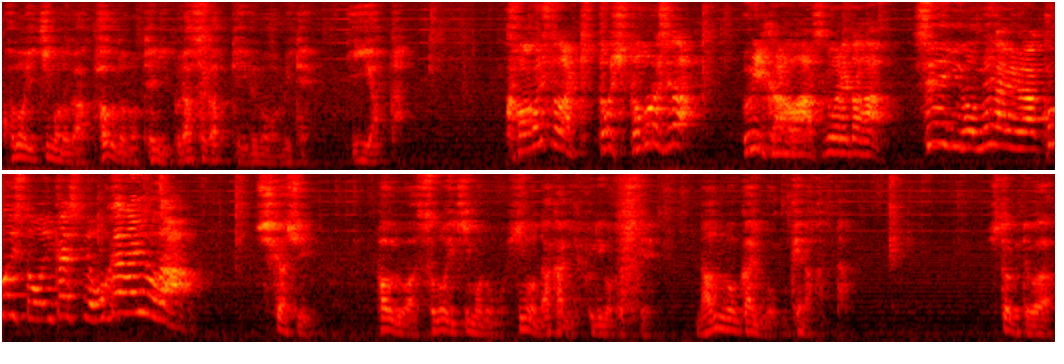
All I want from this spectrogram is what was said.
この生き物がパウロの手にぶら下がっているのを見て言い合った。この人はきっと人殺しだ。海からは救われたが正義の女神はこの人を生かしておかないのだ。しかしパウロはその生き物を火の中に振り落として何の害も受けなかった。人々は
